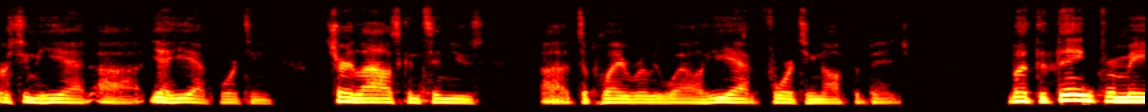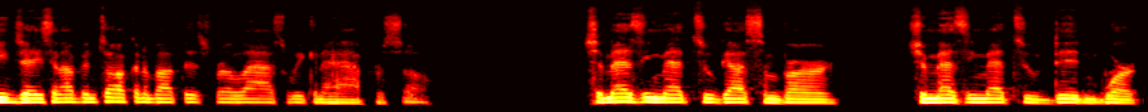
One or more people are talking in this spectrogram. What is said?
or excuse me, he had uh yeah, he had 14. Trey Lyles continues uh, to play really well. He had 14 off the bench. But the thing for me, Jason, I've been talking about this for the last week and a half or so. Chimezie Metu got some burn. Chimezie Metu didn't work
